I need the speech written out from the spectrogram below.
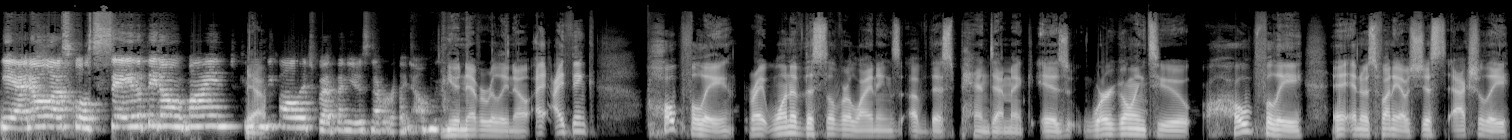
yeah, I know a lot of schools say that they don't mind Yeah. community college, but then you just never really know. you never really know. I, I think hopefully, right, one of the silver linings of this pandemic is we're going to hopefully, and, and it was funny, I was just actually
